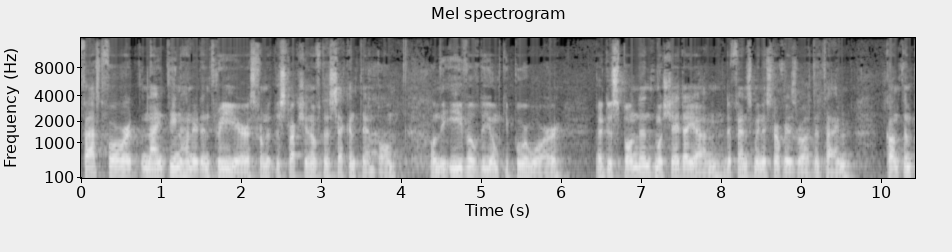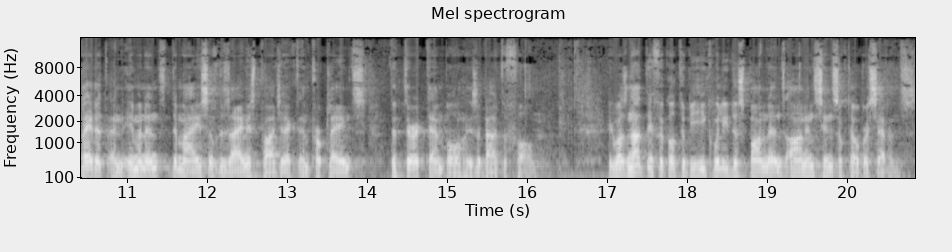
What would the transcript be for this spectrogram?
Fast forward 1903 years from the destruction of the Second Temple, on the eve of the Yom Kippur War, a despondent Moshe Dayan, defense minister of Israel at the time, contemplated an imminent demise of the Zionist project and proclaimed, the third temple is about to fall. It was not difficult to be equally despondent on and since October 7th.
